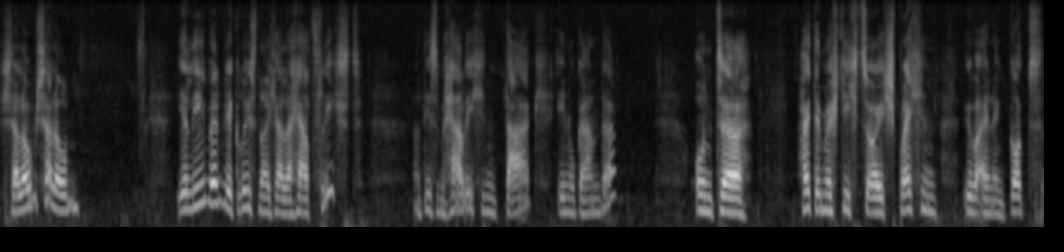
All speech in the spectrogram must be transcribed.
Shalom, Shalom! Ihr Lieben, wir grüßen euch aller herzlichst an diesem herrlichen Tag in Uganda. Und äh, heute möchte ich zu euch sprechen über einen Gott,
